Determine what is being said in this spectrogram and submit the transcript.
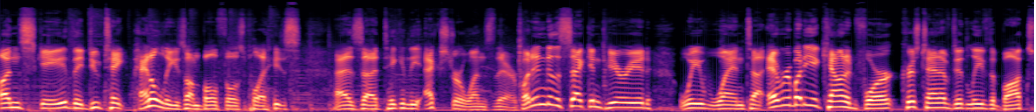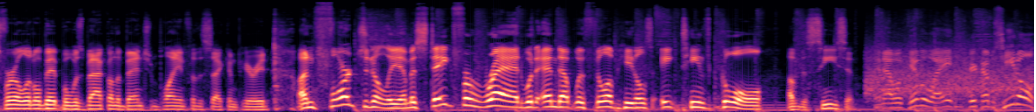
unscathed. They do take penalties on both those plays, as uh, taking the extra ones there. But into the second period, we went. Uh, everybody accounted for. Chris Tanev did leave the box for a little bit, but was back on the bench and playing for the second period. Unfortunately, a mistake for Red would end up with Filip Chytil's 18th goal of the season. And now a giveaway. Here comes Chytil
